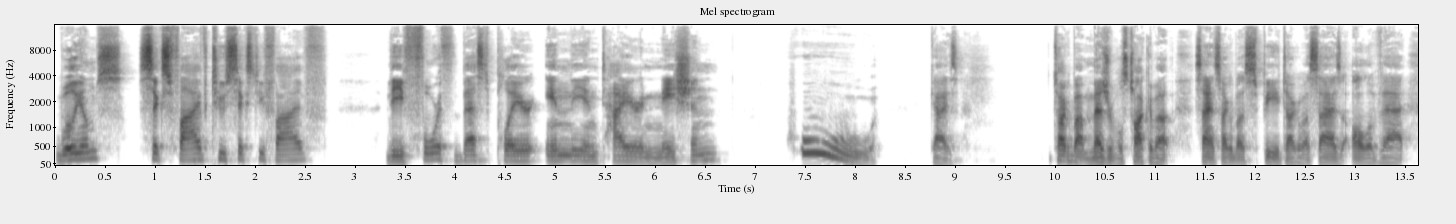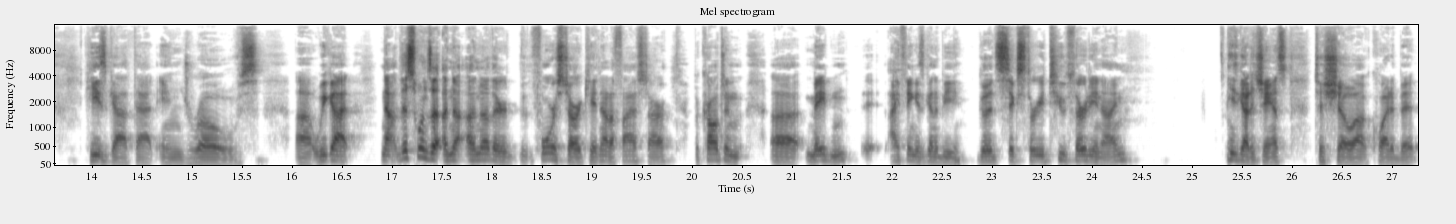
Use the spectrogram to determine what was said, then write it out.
Williams, 6'5, 265 the fourth best player in the entire nation. Ooh, guys, talk about measurables, talk about science, talk about speed, talk about size, all of that. He's got that in droves. Uh, we got now this one's a, an, another four star kid, not a five star, but Carlton uh, Maiden, I think is going to be good 6'3, 239. He's got a chance to show out quite a bit.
